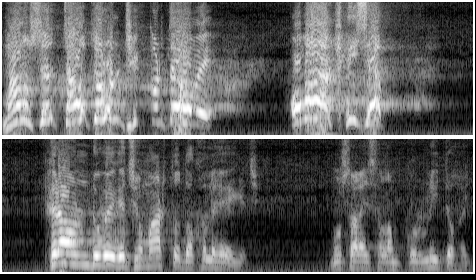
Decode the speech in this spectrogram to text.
মানুষের চালচলন ঠিক করতে হবে। অবাক হিসাব। ফেরাউন ডুবে গেছে, মাঠ তো দখল হয়ে গেছে। মুসা সাল্লাম করলেই তো হয়।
